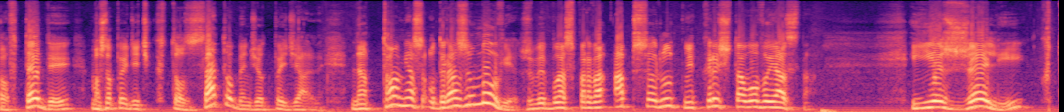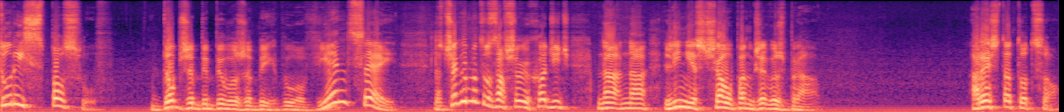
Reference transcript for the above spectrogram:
to wtedy można powiedzieć, kto za to będzie odpowiedzialny. Natomiast od razu mówię, żeby była sprawa absolutnie kryształowo jasna. Jeżeli któryś z posłów, dobrze by było, żeby ich było więcej, dlaczego ma to zawsze wychodzić na, na linię strzału pan Grzegorz Braun? A reszta to co?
